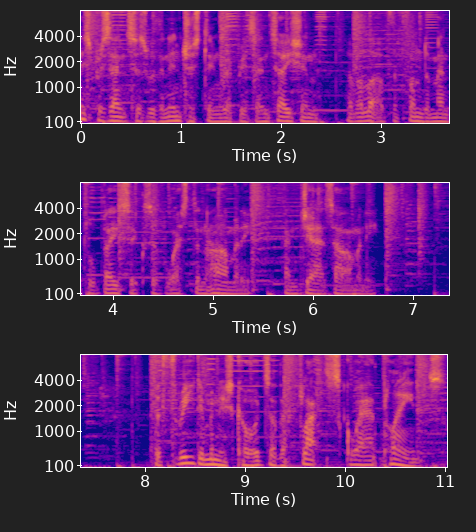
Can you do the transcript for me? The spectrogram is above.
This presents us with an interesting representation of a lot of the fundamental basics of Western harmony and jazz harmony. The three diminished chords are the flat square planes.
